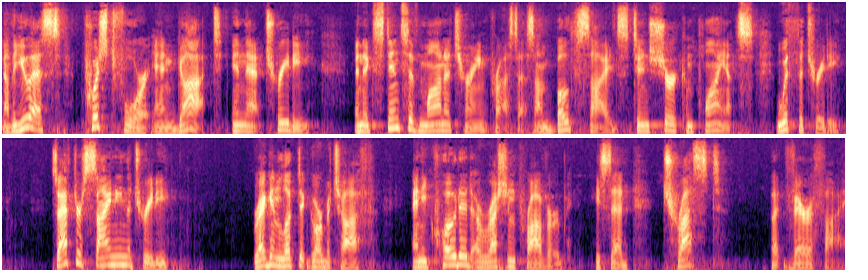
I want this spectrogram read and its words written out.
Now, the U.S. pushed for and got in that treaty an extensive monitoring process on both sides to ensure compliance with the treaty. So, after signing the treaty, Reagan looked at Gorbachev and he quoted a Russian proverb. He said, Trust but verify.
